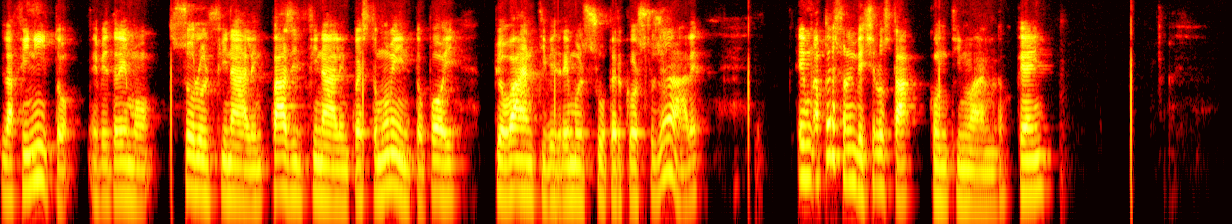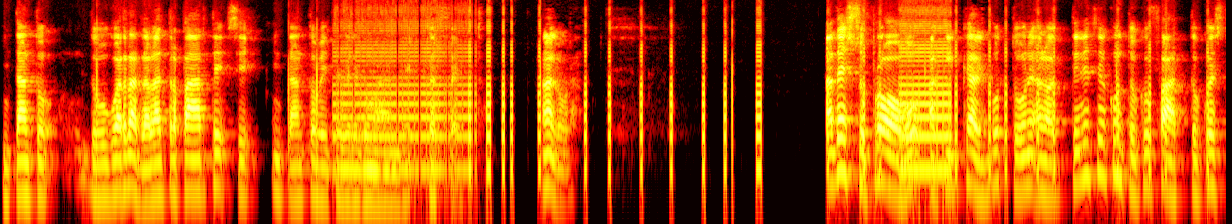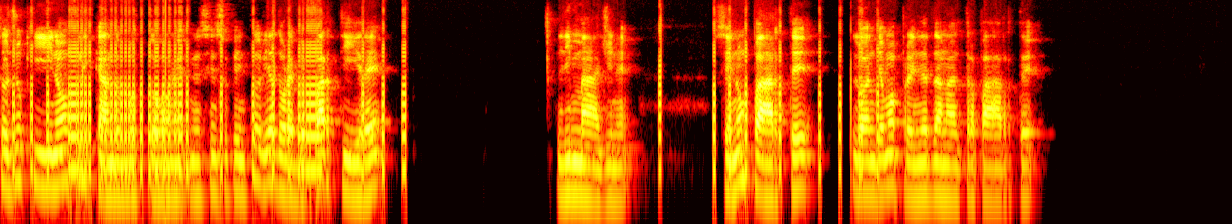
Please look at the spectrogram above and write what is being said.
l'ha finito e vedremo solo il finale, quasi il finale in questo momento, poi più avanti vedremo il suo percorso generale, e una persona invece lo sta continuando, ok? Intanto devo guardare dall'altra parte se intanto avete delle domande. Perfetto. Allora, adesso provo a cliccare il bottone. Allora, tenete conto che ho fatto questo giochino cliccando il bottone, nel senso che in teoria dovrebbe partire l'immagine. Se non parte, lo andiamo a prendere da un'altra parte.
